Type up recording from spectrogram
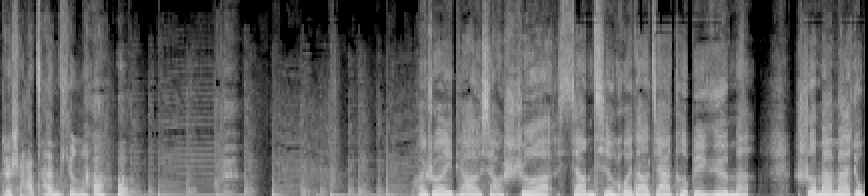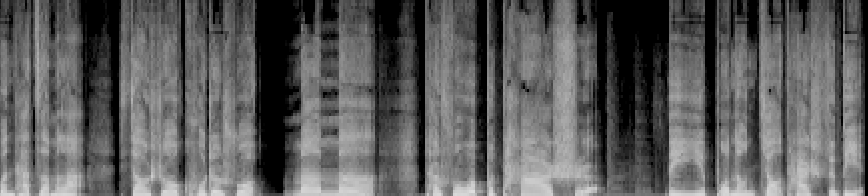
这啥餐厅啊？话说一条小蛇相亲回到家特别郁闷，蛇妈妈就问他怎么了，小蛇哭着说：“妈妈，他说我不踏实，第一不能脚踏实地，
